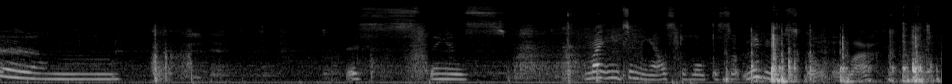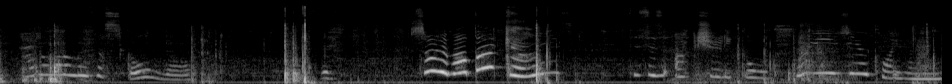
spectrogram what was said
Um, this thing is might need something else to hold this up. Maybe my skull will work. I don't want to move my skull though. This, sorry about that, guys. This is actually going crazy. I can't even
